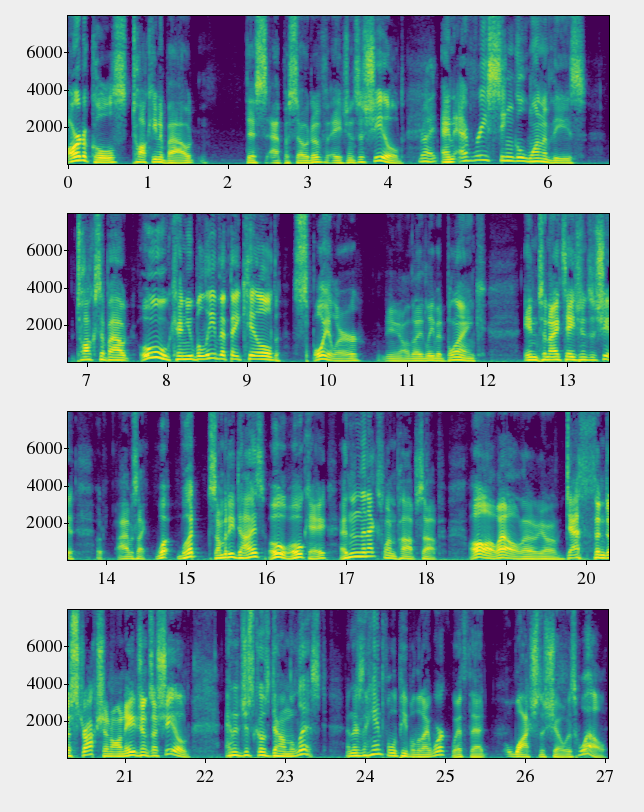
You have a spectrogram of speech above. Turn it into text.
articles talking about this episode of agents of shield Right. and every single one of these talks about oh can you believe that they killed spoiler you know they leave it blank in tonight's agents of shield i was like what what somebody dies oh okay and then the next one pops up oh well uh, you know death and destruction on agents of shield and it just goes down the list and there's a handful of people that i work with that watch the show as well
